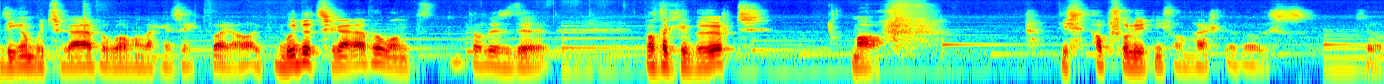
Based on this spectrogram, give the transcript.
dingen moet schrijven waarvan dat je zegt van ja, ik moet het schrijven, want dat is de, wat er gebeurt. Maar het is absoluut niet van harte, dat is zo.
